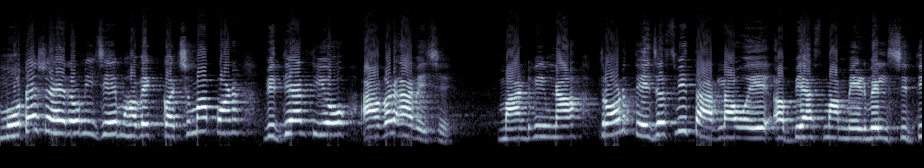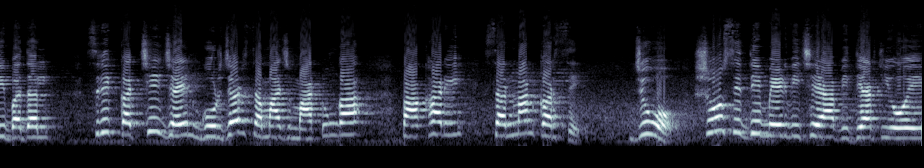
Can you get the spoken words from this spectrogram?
મોટા શહેરોની જેમ હવે કચ્છમાં પણ વિદ્યાર્થીઓ આગળ આવે છે. માંડવીના ત્રણ તેજસ્વી તારલાઓએ અભ્યાસમાં મેળવેલ સિદ્ધિ બદલ શ્રી કચ્છી જૈન ગુર્જર સમાજ માટુંગા પાખાડી સન્માન કરશે. જુઓ, શું સિદ્ધિ મેળવી છે આ વિદ્યાર્થીઓએ?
